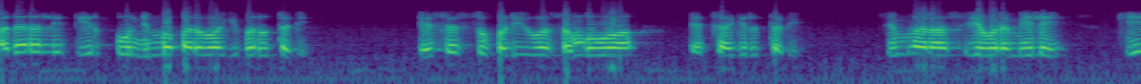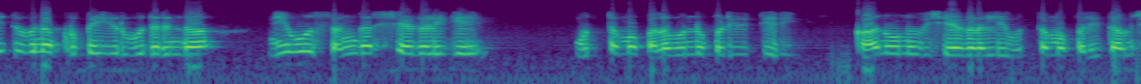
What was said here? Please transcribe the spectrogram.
ಅದರಲ್ಲಿ ತೀರ್ಪು ನಿಮ್ಮ ಪರವಾಗಿ ಬರುತ್ತದೆ. ಯಶಸ್ಸು ಪಡೆಯುವ ಸಂಭವ ಹೆಚ್ಚಾಗಿರುತ್ತದೆ. ಸಿಂಹರಾಶಿಯವರ ಮೇಲೆ ಕೇತುವಿನ ಕೃಪೆ ಇರುವುದರಿಂದ ನೀವು ಸಂಘರ್ಷಗಳಿಗೆ ಉತ್ತಮ ಫಲವನ್ನು ಪಡೆಯುತ್ತೀರಿ. ಕಾನೂನು ವಿಷಯಗಳಲ್ಲಿ ಉತ್ತಮ ಫಲಿತಾಂಶ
